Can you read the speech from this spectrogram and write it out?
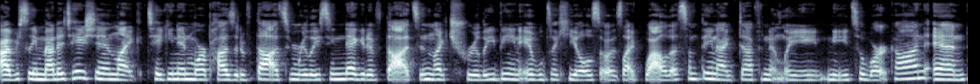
obviously meditation, like taking in more positive thoughts and releasing negative thoughts and like truly being able to heal. So I was like, wow, that's something I definitely need to work on. And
